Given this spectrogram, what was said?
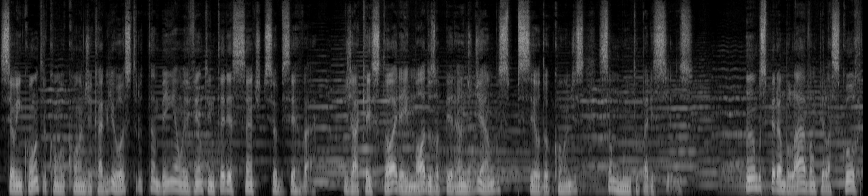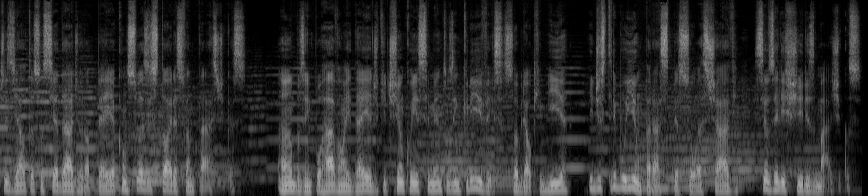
Seu encontro com o Conde Cagliostro também é um evento interessante de se observar já que a história e modus operandi de ambos pseudo-condes são muito parecidos. Ambos perambulavam pelas cortes e alta sociedade europeia com suas histórias fantásticas. Ambos empurravam a ideia de que tinham conhecimentos incríveis sobre alquimia e distribuíam para as pessoas-chave seus elixires mágicos.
